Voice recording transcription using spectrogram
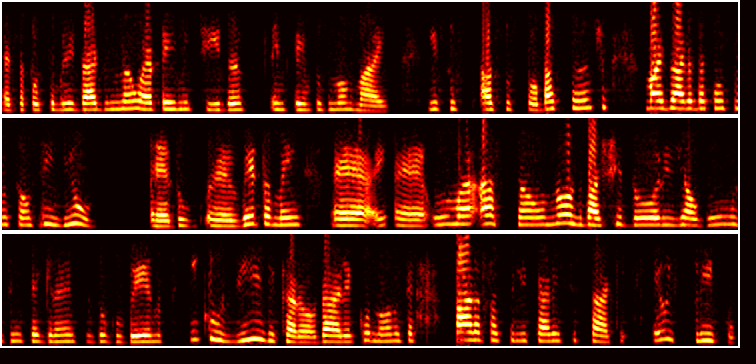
essa possibilidade não é permitida em tempos normais. Isso assustou bastante, mas a área da construção civil é, do, é, vê também é, é, uma ação nos bastidores de alguns integrantes do governo, inclusive, Carol, da área econômica, para facilitar esse saque. Eu explico,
